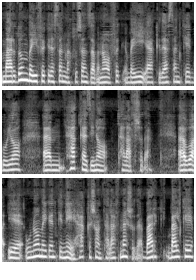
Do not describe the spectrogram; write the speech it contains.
مردم به این فکر هستن مخصوصا زبان به این عقیده هستن که گویا حق از اینا تلف شده. و اونا میگن که نه حقشان تلف نشده بلکه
